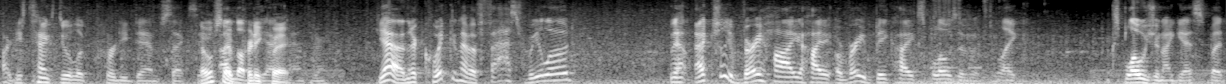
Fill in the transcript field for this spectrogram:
Alright, these tanks do look pretty damn sexy. They're also pretty quick. Panther. Yeah, and they're quick and have a fast reload. Have actually a very high, high, or very big, high explosive, like explosion, I guess. But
